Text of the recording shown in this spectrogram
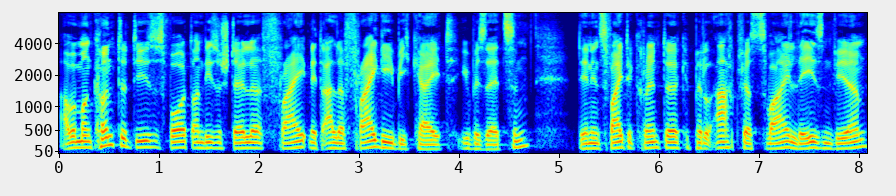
Aber man könnte dieses Wort an dieser Stelle frei, mit aller Freigebigkeit übersetzen. Denn in 2. Korinther Kapitel 8, Vers 2 lesen wir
